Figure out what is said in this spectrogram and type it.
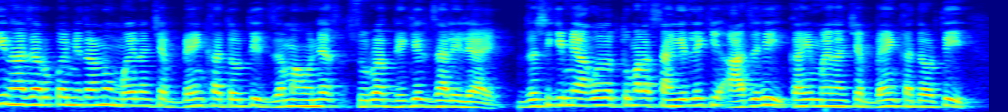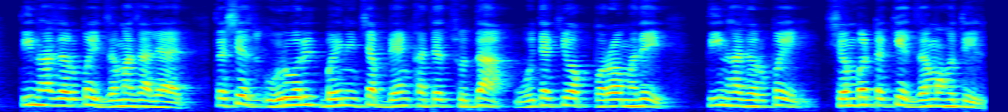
तीन हजार रुपये मित्रांनो महिलांच्या बँक खात्यावरती जमा होण्यास सुरुवात देखील झालेली आहे. जसे की मी अगोदर तुम्हाला सांगितले की आजही काही महिलांच्या बँक खात्यावरती तीन हजार रुपये जमा झाले आहेत. तसेच उर्वरित बहिणींच्या बँक खात्यात सुद्धा उद्या किंवा परवामध्ये तीन हजार रुपये शंभर टक्के जमा होतील.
